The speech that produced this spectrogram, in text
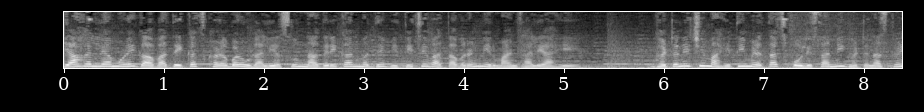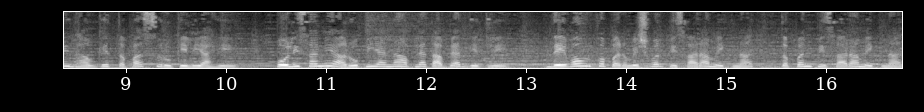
या हल्ल्यामुळे गावात एकच खळबळ उडाली असून नागरिकांमध्ये भीतीचे वातावरण निर्माण झाले आहे. घटनेची माहिती मिळताच पोलिसांनी घटनास्थळी धाव घेत तपास सुरू केली आहे. पोलिसांनी आरोपी यांना आपल्या ताब्यात घेतले. देवा उर्फ परमेश्वर पिसाराम एकनाथ तपन पिसाराम एकनाथ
